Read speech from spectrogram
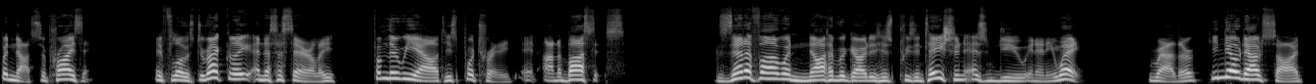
but not surprising. It flows directly and necessarily from the realities portrayed in Anabasis, Xenophon would not have regarded his presentation as new in any way. Rather, he no doubt saw it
